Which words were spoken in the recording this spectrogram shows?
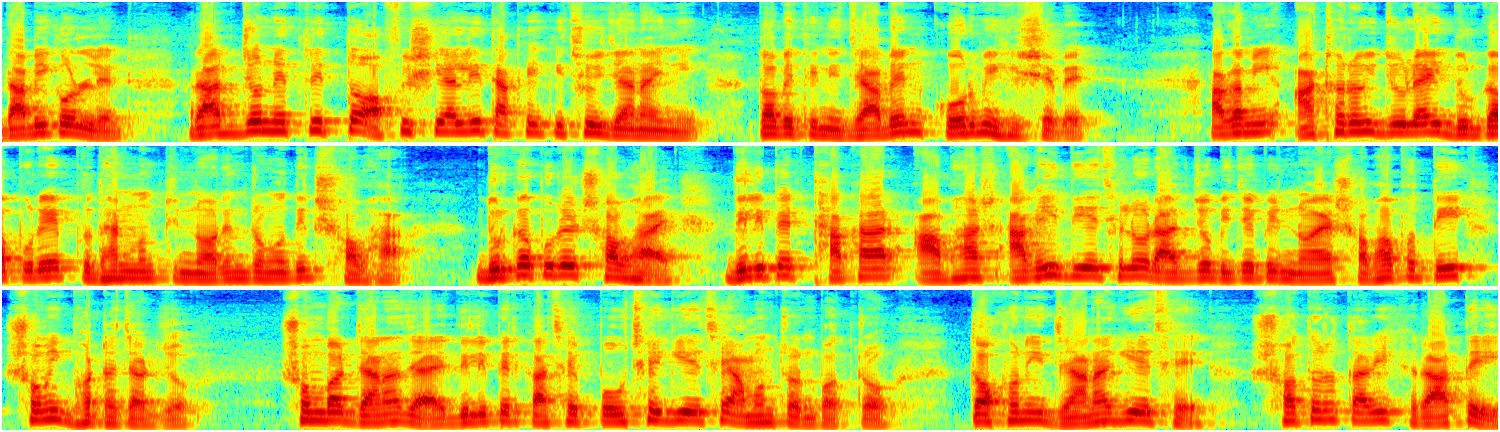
দাবি করলেন, রাজ্য নেতৃত্ব অফিসিয়ালি তাকে কিছুই জানায়নি, তবে তিনি যাবেন কর্মী হিসেবে। আগামী আঠারোই জুলাই দুর্গাপুরে প্রধানমন্ত্রী নরেন্দ্র মোদীর সভা। দুর্গাপুরের সভায় দিলীপের থাকার আভাস আগেই দিয়েছিল রাজ্য বিজেপির নয়া সভাপতি শ্রমিক ভট্টাচার্য। সোমবার জানা যায়, দিলীপের কাছে পৌঁছে গিয়েছে আমন্ত্রণপত্র। তখনই জানা গিয়েছে, সতেরো তারিখ রাতেই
